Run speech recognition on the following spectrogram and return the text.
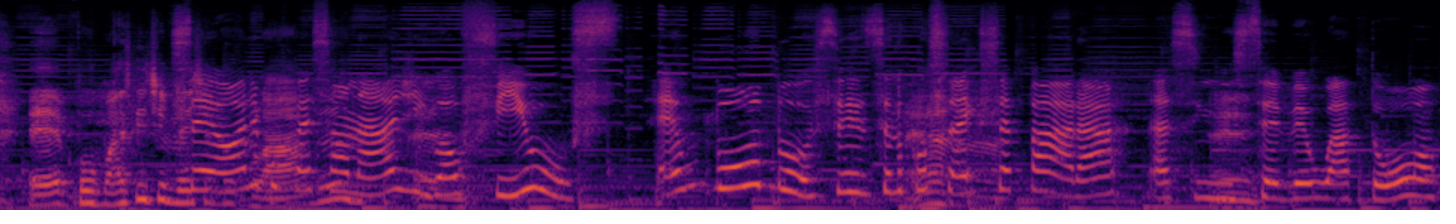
é, por mais que a gente veja. Você olha pro personagem é. igual o Phil, é um bobo. Você não consegue separar, assim, É. você vê o ator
